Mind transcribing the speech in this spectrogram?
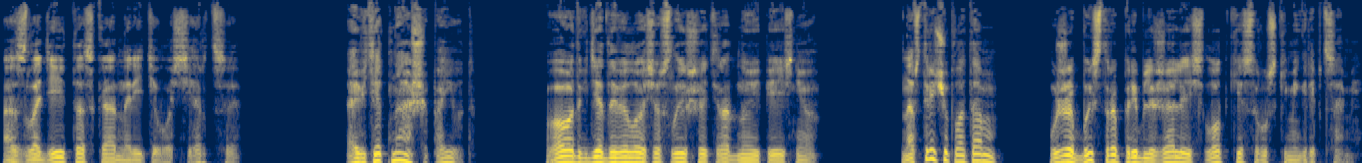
а злодей тоска на ретево сердце. А ведь это наши поют. Вот где довелось услышать родную песню. Навстречу плотам уже быстро приближались лодки с русскими гребцами.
